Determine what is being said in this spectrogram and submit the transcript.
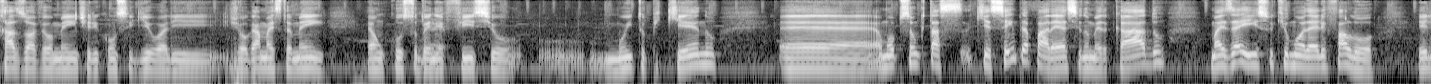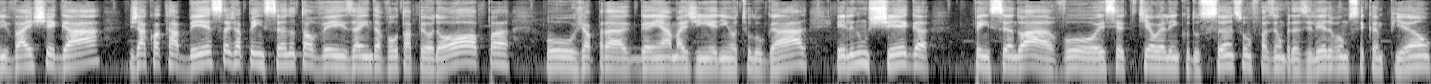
razoavelmente ele conseguiu ali jogar, mas também é um custo-benefício muito pequeno. É uma opção que, tá, que sempre aparece no mercado, mas é isso que o Morelli falou. Ele vai chegar já com a cabeça, já pensando talvez ainda voltar para a Europa ou já para ganhar mais dinheiro em outro lugar. Ele não chega pensando, ah, vou, esse aqui é o elenco do Santos, vamos fazer um brasileiro, vamos ser campeão.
